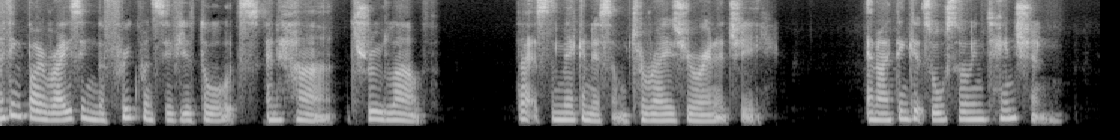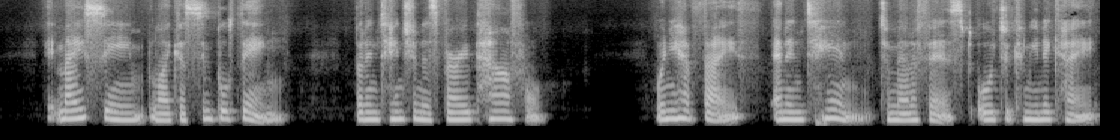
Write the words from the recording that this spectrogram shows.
I think by raising the frequency of your thoughts and heart through love. That's the mechanism to raise your energy. And I think it's also intention. It may seem like a simple thing, but intention is very powerful. When you have faith and intend to manifest or to communicate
